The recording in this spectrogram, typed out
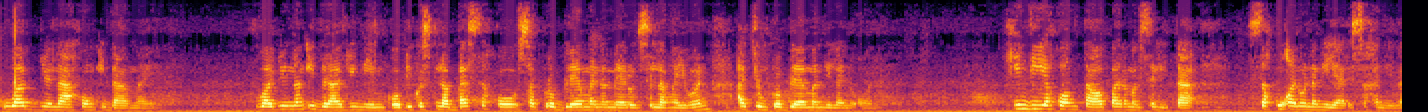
Huwag nyo na akong idamay. Huwag nyo nang idrag yung name ko because labas ako sa problema na meron sila ngayon at yung problema nila noon. Hindi ako ang tao para magsalita sa kung ano nangyayari sa kanila.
